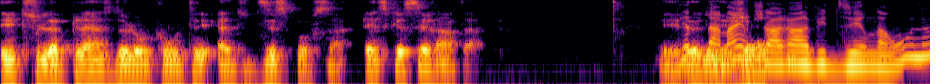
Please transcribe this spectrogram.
et tu le places de l'autre côté à du 10% Est-ce que c'est rentable? Et Vite là, même, gens... j'aurais envie de dire non. Là.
